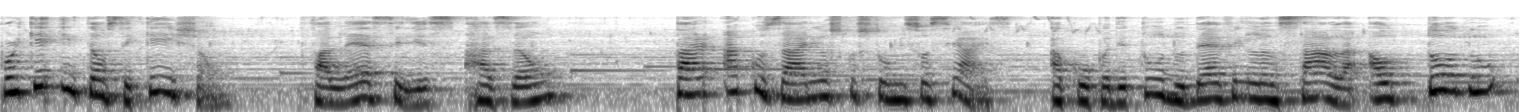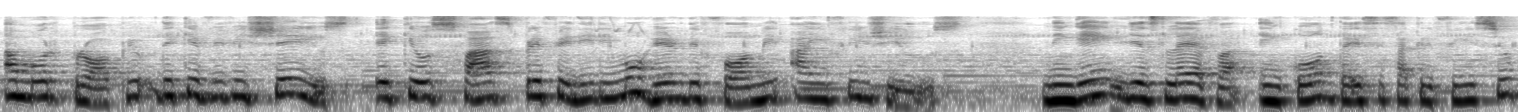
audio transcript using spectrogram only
Por que então se queixam? Falece-lhes razão para acusarem os costumes sociais. A culpa de tudo devem lançá-la ao todo amor próprio de que vivem cheios e que os faz preferirem morrer de fome a infringi-los. Ninguém lhes leva em conta esse sacrifício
